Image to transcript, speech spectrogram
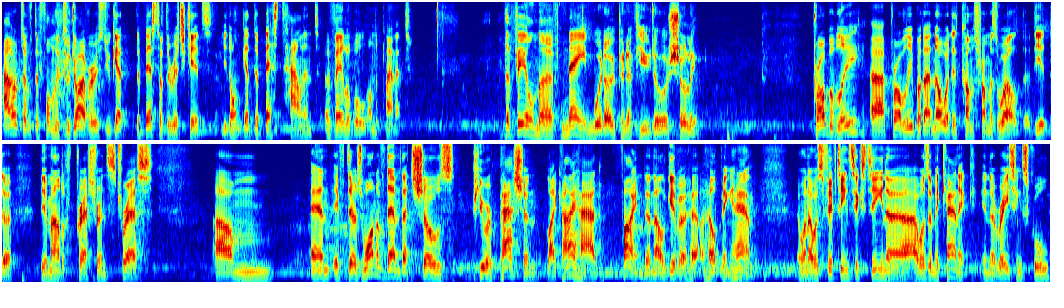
out of the Formula 2 drivers, you get the best of the rich kids. You don't get the best talent available on the planet. The Villeneuve name would open a few doors, surely? Probably, uh, probably, but I know what it comes from as well the, the, the amount of pressure and stress. Um, and if there's one of them that shows pure passion, like I had, fine, then I'll give a helping hand when I was 15, 16, uh, I was a mechanic in a racing school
